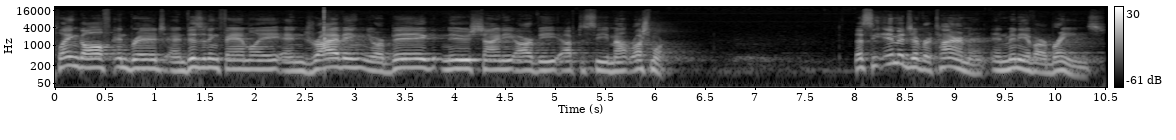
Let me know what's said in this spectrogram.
playing golf and bridge and visiting family and driving your big, new, shiny RV up to see Mount Rushmore. That's the image of retirement in many of our brains.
